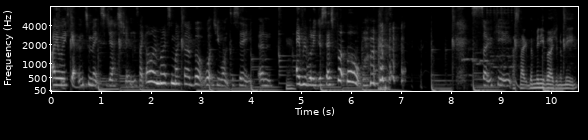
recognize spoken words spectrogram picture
I always get them to make suggestions like, oh, I'm writing my third book. What do you want to see? And Yeah. everybody just says football. so cute. That's like the mini version of me.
